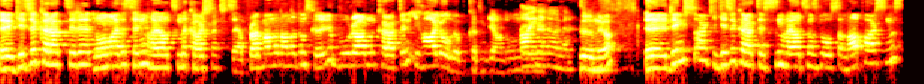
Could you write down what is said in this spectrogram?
E, gece karakteri normalde senin hayatında karşına çıksa. Yani fragmandan anladığımız kadarıyla Buğra'nın karakterinin ihale oluyor bu kadın bir anda. Onun Aynen öyle. sığınıyor. E, demişler ki gece karakteri sizin hayatınızda olsa ne yaparsınız?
